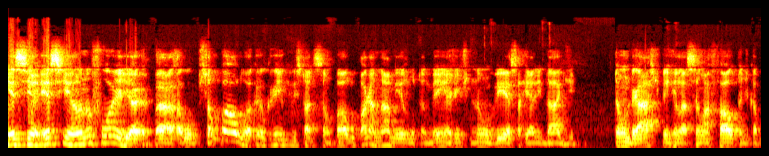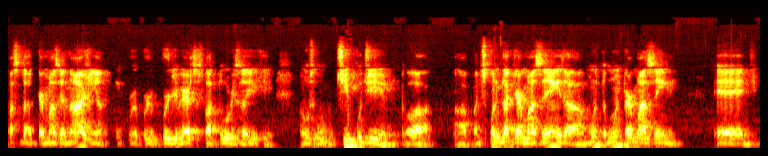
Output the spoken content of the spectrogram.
esse, esse ano foi a, a, a, São Paulo, eu creio que o estado de São Paulo, o Paraná mesmo também, a gente não vê essa realidade tão drástica em relação à falta de capacidade de armazenagem por, por, por diversos fatores aí, que, o, o tipo de ó, a, disponibilidade de armazéns, muito, muito armazém é, de,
